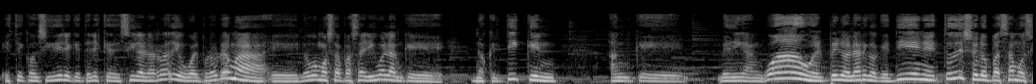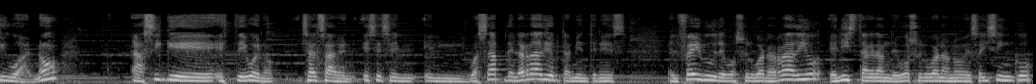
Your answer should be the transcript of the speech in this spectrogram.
este, considere que tenés que decir a la radio o al programa, eh, lo vamos a pasar igual aunque nos critiquen, aunque me digan, wow, el pelo largo que tiene, todo eso lo pasamos igual, ¿no? Así que, este, bueno, ya saben, ese es el, WhatsApp de la radio, también tenés el Facebook de Voz Urbana Radio, el Instagram de Voz Urbana 965,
